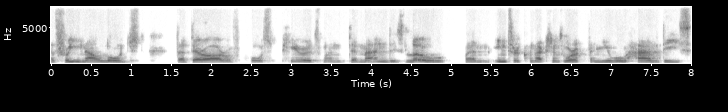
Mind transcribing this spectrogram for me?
uh, three now launched. That there are, of course, periods when demand is low, when interconnections work, then you will have these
